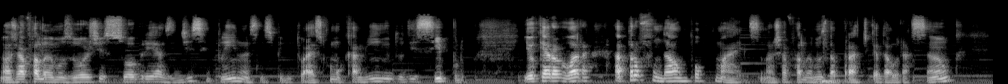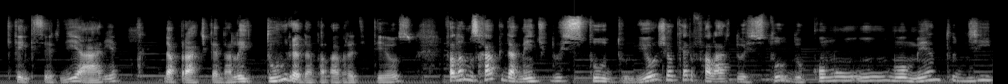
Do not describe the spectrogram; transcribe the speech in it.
Nós já falamos hoje sobre as disciplinas espirituais como caminho do discípulo. E eu quero agora aprofundar um pouco mais. Nós já falamos da prática da oração, que tem que ser diária, da prática da leitura da palavra de Deus, falamos rapidamente do estudo. E hoje eu quero falar do estudo como um momento de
